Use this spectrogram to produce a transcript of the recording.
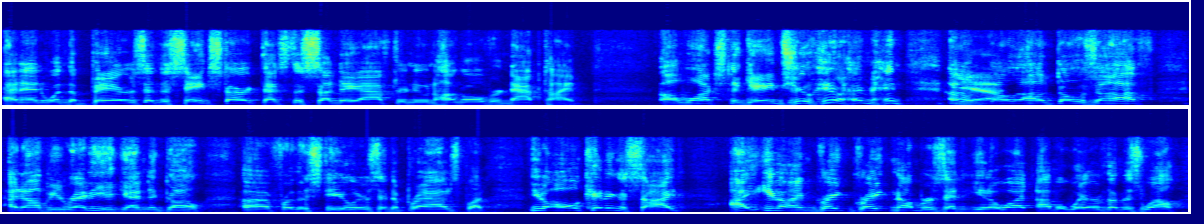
And then when the Bears and the Saints start, that's the Sunday afternoon hungover nap time. I'll watch the games. You know what I mean? I'll, yeah. I'll, I'll doze off and I'll be ready again to go uh, for the Steelers and the Browns. But you know, all kidding aside, I you know, and great great numbers, and you know what? I'm aware of them as well.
